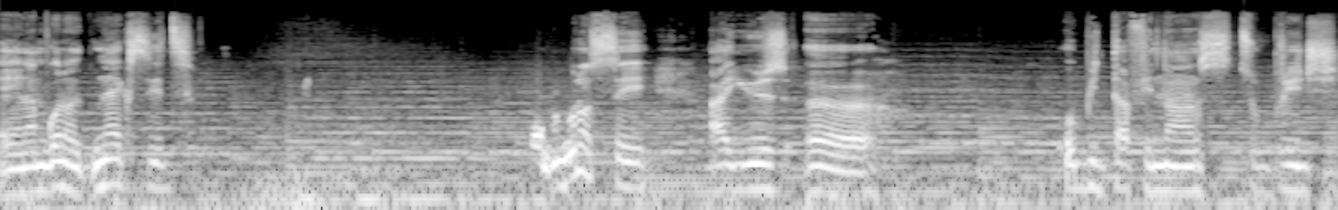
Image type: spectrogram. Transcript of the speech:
And i'm going to next it. I'm going to say i use uh orbiter finance to bridge.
